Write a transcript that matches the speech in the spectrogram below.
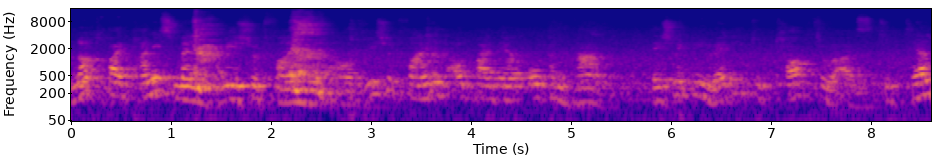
Not by punishment we should find it out. We should find it out by their open heart. They should be ready to talk to us, to tell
